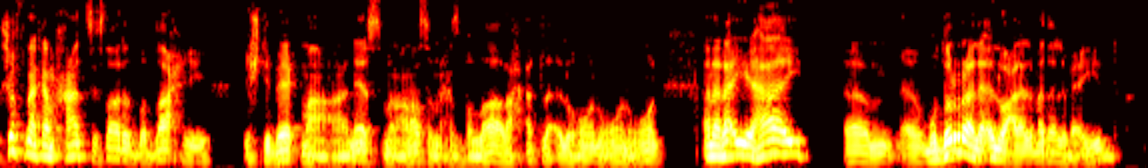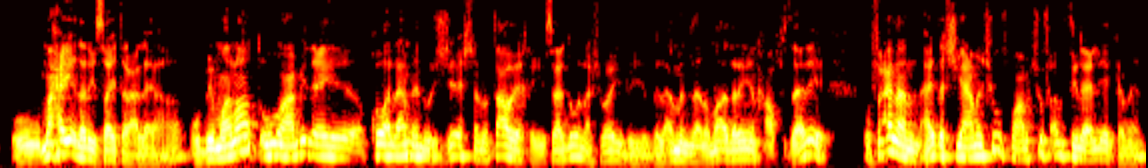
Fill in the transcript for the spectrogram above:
شفنا كم حادثة صارت بالضاحيه اشتباك مع ناس من عناصر من حزب الله راح قتل له هون وهون وهون. أنا رأيي هاي مضرة له على المدى البعيد. وما حيقدر يسيطر عليها وبمناطق هو عم يدعي قوى الأمن والجيش إنه تعالوا يا أخي يساعدونا شوي بالأمن لأنه ما قادرين نحافظ عليه. وفعلا هذا الشيء عم نشوفه وعم نشوف أمثلة عليه كمان.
